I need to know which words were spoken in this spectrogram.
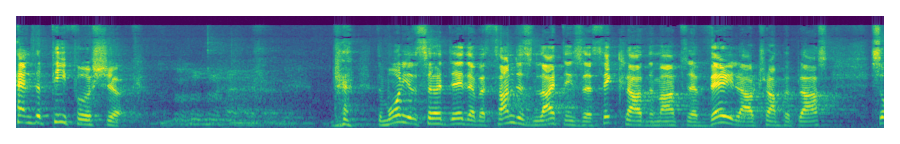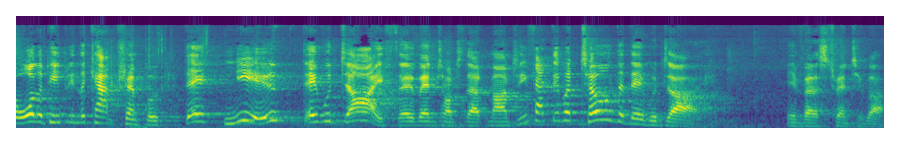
and the people shook. the morning of the third day, there were thunders and lightnings, a thick cloud in the mountain, a very loud trumpet blast. So all the people in the camp trembled. They knew they would die if they went onto that mountain. In fact, they were told that they would die in verse 21.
